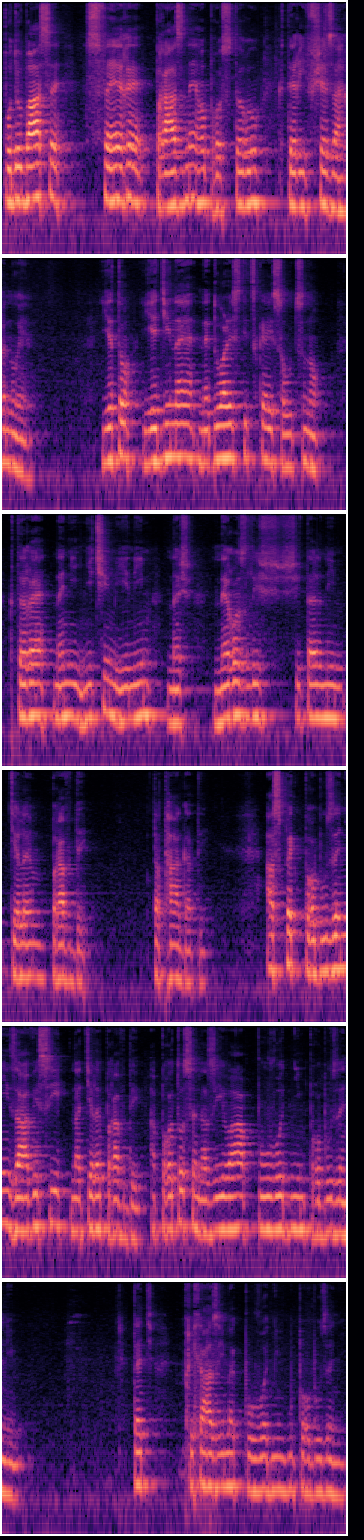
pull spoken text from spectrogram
Podobá se sféře prázdného prostoru, který vše zahrnuje. Je to jediné nedualistické soucno, které není ničím jiným než nerozlišitelným tělem pravdy. Tathagaty. Aspekt probuzení závisí na těle pravdy a proto se nazývá původním probuzením. Teď přicházíme k původnímu probuzení.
